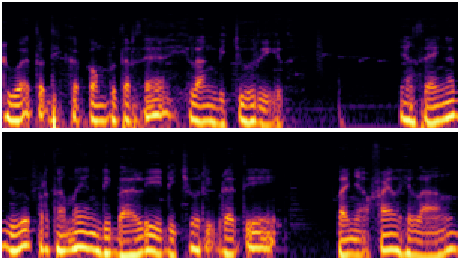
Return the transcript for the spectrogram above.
dua atau tiga komputer saya hilang dicuri gitu. Yang saya ingat dulu pertama yang di Bali dicuri berarti banyak file hilang.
